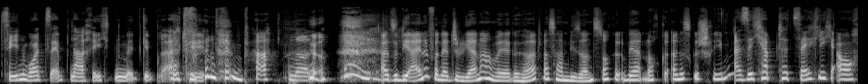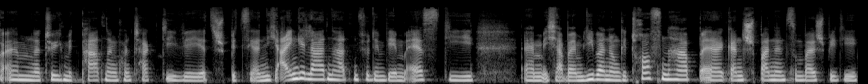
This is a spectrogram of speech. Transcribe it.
zehn WhatsApp-Nachrichten mitgebracht okay. von den Partnern. Also die eine von der Juliana haben wir ja gehört. Was haben die sonst noch, wer hat noch alles geschrieben? Also ich habe tatsächlich auch ähm, natürlich mit Partnern Kontakt, die wir jetzt speziell nicht eingeladen hatten für den WMS, die ähm, ich aber im Libanon getroffen habe. Äh, ganz spannend zum Beispiel die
